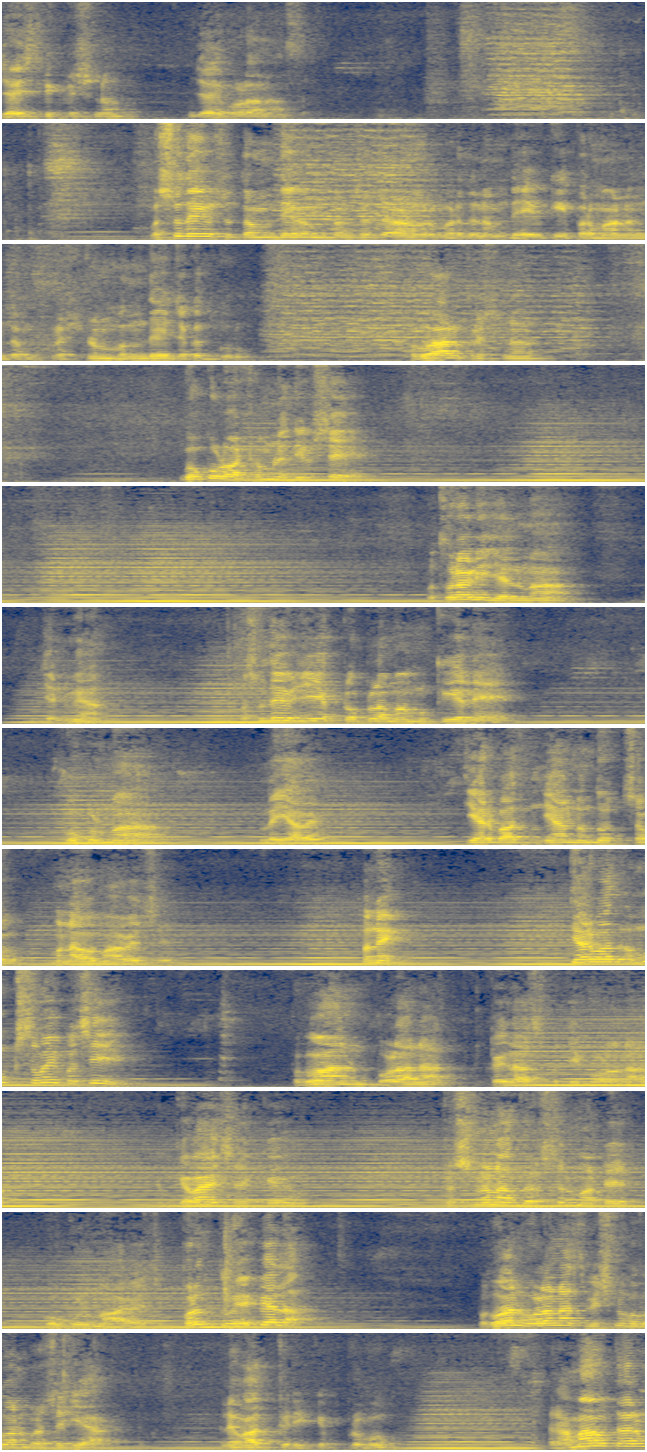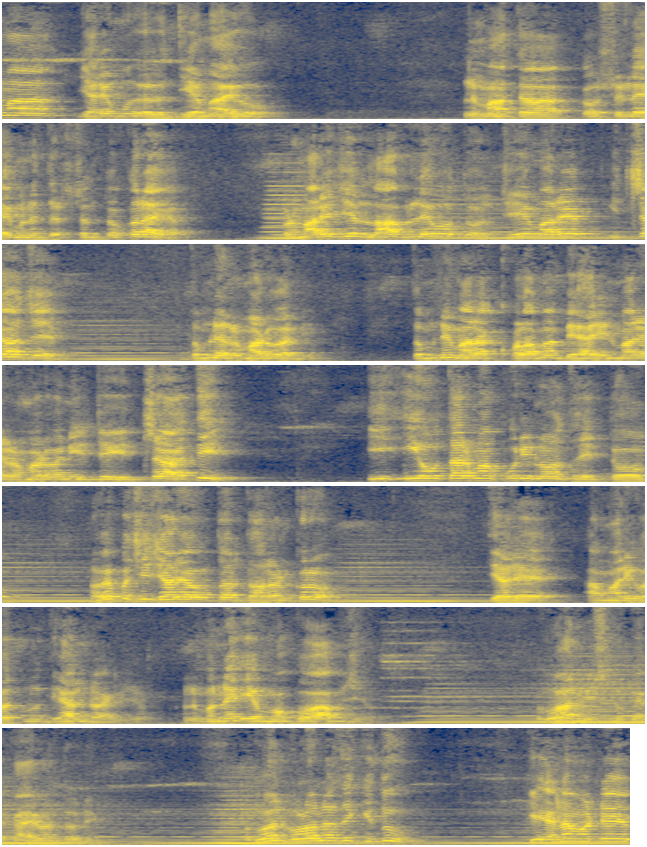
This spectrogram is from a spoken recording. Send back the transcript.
જય શ્રી કૃષ્ણ, જય ભોળાનાથ. વસુદેવ સુતમ દેવમ કંસ ચાણુર્મર્દનમ દેવકી પરમાનંદમ કૃષ્ણમ વંદે જગદગુરુ. ભગવાન કૃષ્ણ ગોકુળ આઠમને દિવસે મથુરાની જેલમાં જન્મ્યા. વસુદેવજી એક ટોપલામાં મૂકી અને ગોકુળમાં લઈ આવે. ત્યારબાદ ત્યાં નંદોત્સવ મનાવવામાં આવે છે. અને ત્યારબાદ અમુક સમય પછી ભગવાન ભોળાનાથ કૈલાસપતિ ભોળાનાથ એમ કહેવાય છે કે કૃષ્ણના દર્શન માટે ગોકુળમાં આવે છે. પરંતુ એ પહેલા ભગવાન ભોળાનાથ, વિષ્ણુ ભગવાન પાસે ગયા. અને વાત કરી કે પ્રભુ, રામાવતારમાં જ્યારે હું અયોધ્યામાં આવ્યો અને માતા કૌશલ્યાએ મને દર્શન તો કરાયા, પણ મારે જે લાભ લેવો હતો, જે મારે ઈચ્છા છે, તમને રમાડવાની, તમને મારા ખોળામાં બેહારીને મારે રમાડવાની જે ઈચ્છા હતી એ એ અવતારમાં પૂરી ન થઈ. તો હવે પછી જ્યારે અવતાર ધારણ કરો, ત્યારે આ મારી વાતનું ધ્યાન રાખજો. અને મને એ મોકો આપજો. ભગવાન વિષ્ણુ કે કાંઈ વાંધો નહીં. ભગવાન ભોળાનાથે કીધું કે એના માટે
